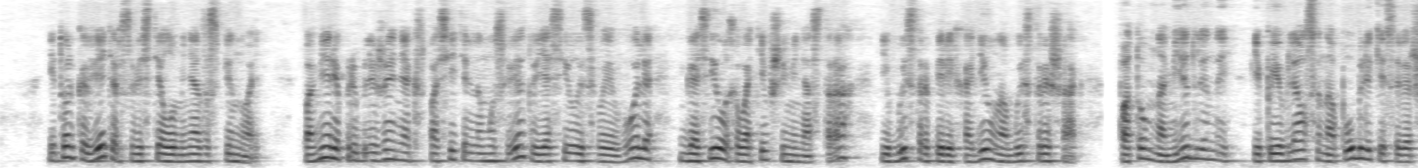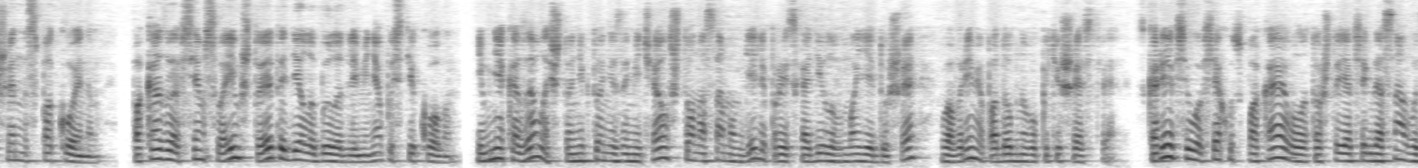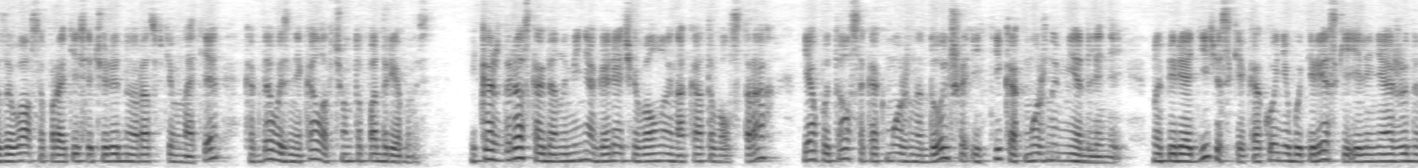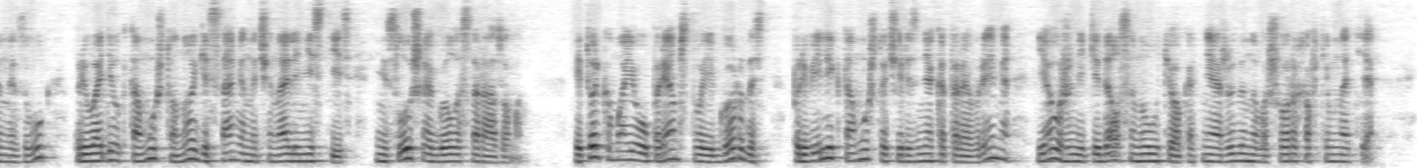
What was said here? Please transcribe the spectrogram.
И только ветер свистел у меня за спиной. По мере приближения к спасительному свету я силой своей воли гасил охвативший меня страх и быстро переходил на быстрый шаг, потом на медленный и появлялся на публике совершенно спокойным, показывая всем своим, что это дело было для меня пустяковым. И мне казалось, что никто не замечал, что на самом деле происходило в моей душе во время подобного путешествия. Скорее всего, всех успокаивало то, что я всегда сам вызывался пройтись очередной раз в темноте, когда возникала в чем-то потребность. И каждый раз, когда на меня горячей волной накатывал страх – я пытался как можно дольше идти как можно медленней, но периодически какой-нибудь резкий или неожиданный звук приводил к тому, что ноги сами начинали нестись, не слушая голоса разума. И только мое упрямство и гордость привели к тому, что через некоторое время я уже не кидался на утек от неожиданного шороха в темноте.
